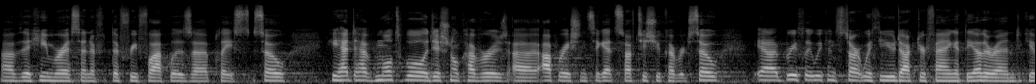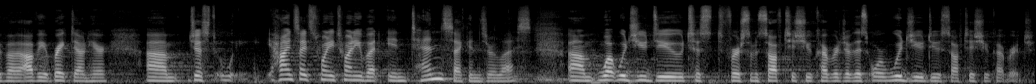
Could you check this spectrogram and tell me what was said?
of the humerus, and the free flap was uh, placed. So he had to have multiple additional coverage uh, operations to get soft tissue coverage. So uh, briefly, we can start with you, Dr. Fang, at the other end, give uh, Avi a breakdown here. Um, just hindsight's 2020, but in 10 seconds or less, um, what would you do to, for some soft tissue coverage of this, or would you do soft tissue coverage?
